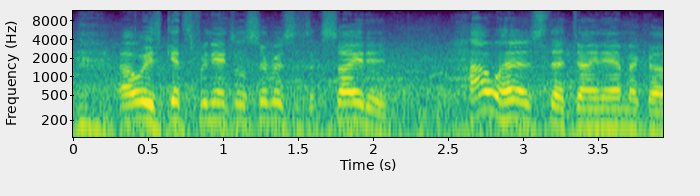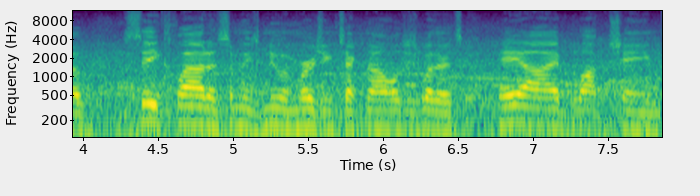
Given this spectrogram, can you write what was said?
always gets financial services excited. How has that dynamic of, say, cloud and some of these new emerging technologies, whether it's AI, blockchain,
